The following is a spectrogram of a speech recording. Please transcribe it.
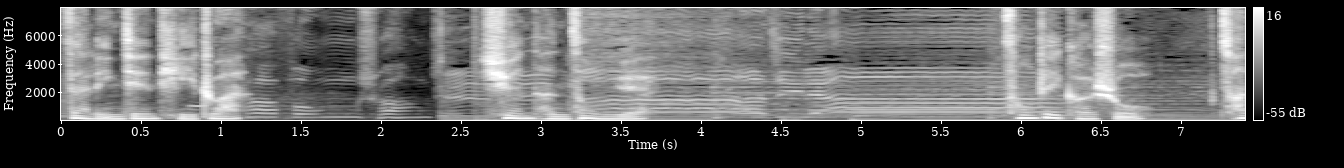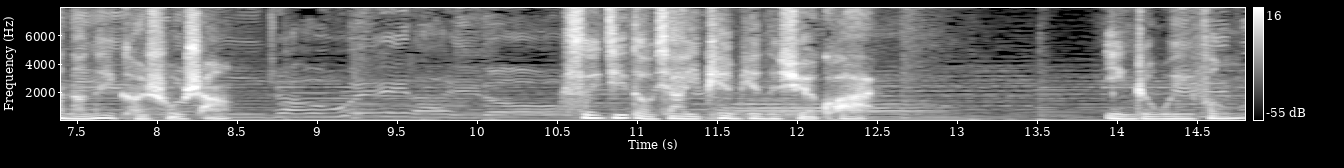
在林间啼转，喧腾纵跃，从这棵树窜到那棵树上，随即抖下一片片的雪块，迎着微风，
